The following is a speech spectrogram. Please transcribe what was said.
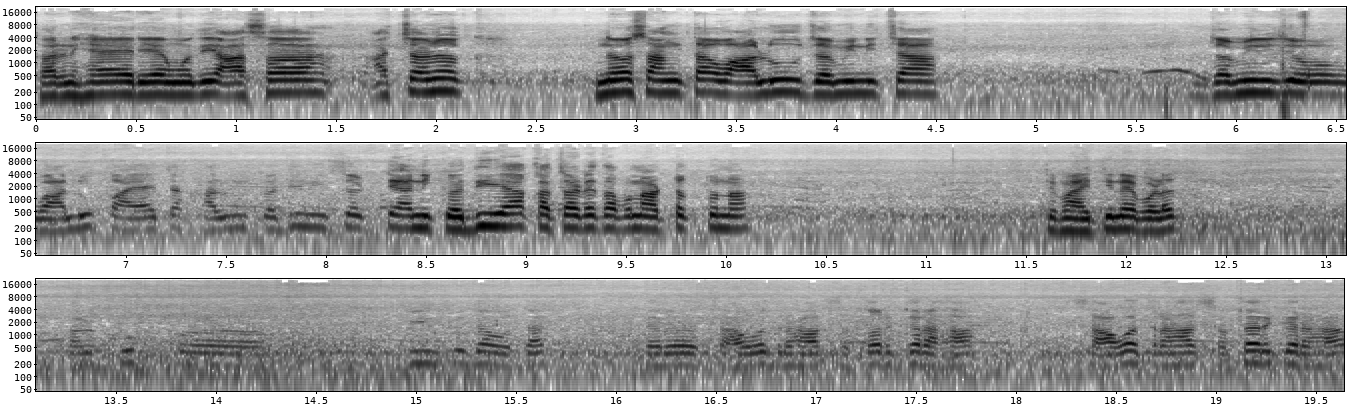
कारण ह्या एरियामध्ये असा अचानक न सांगता वालू जमिनीच्या जमिनीची वालू पायाच्या खालून कधी निसटते आणि कधी ह्या कचाड्यात आपण अटकतो ना ते माहिती नाही पडत. पण खूप सुद्धा होतात. तर सावध राहा सतर्क राहा. सावध राहा सतर्क राहा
